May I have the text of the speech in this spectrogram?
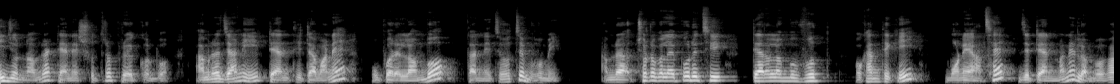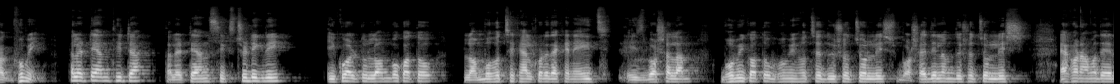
এই জন্য আমরা ট্যানের সূত্র প্রয়োগ করব। আমরা জানি ট্যান থিটা মানে উপরে লম্ব, তার নিচে হচ্ছে ভূমি। আমরা ছোটবেলায় পড়েছি টেরালম্ব ভূত ওখান থেকেই মনে আছে যে ট্যান মানে লম্বভাগ ভূমি। তাহলে ট্যান থিটা তাহলে tan sixty degree equal to লম্ব কত? লম্ব হচ্ছে, খেয়াল করে দেখেন এইচ এইচ বসালাম, ভূমি কত? ভূমি হচ্ছে দুশো চল্লিশ, বসাই দিলাম দুশো চল্লিশ। এখন আমাদের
